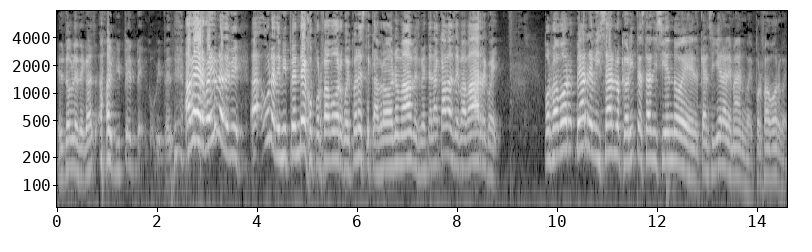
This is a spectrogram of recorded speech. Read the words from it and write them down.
el, doble de gas. Ay, mi pendejo, mi pendejo. A ver, güey, una de mi, ah, una de mi pendejo, por favor, güey, para este cabrón, no mames, güey, te la acabas de babar, güey. Por favor, ve a revisar lo que ahorita está diciendo el canciller alemán, güey, por favor, güey.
